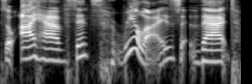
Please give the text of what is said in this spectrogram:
So I have since realized that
